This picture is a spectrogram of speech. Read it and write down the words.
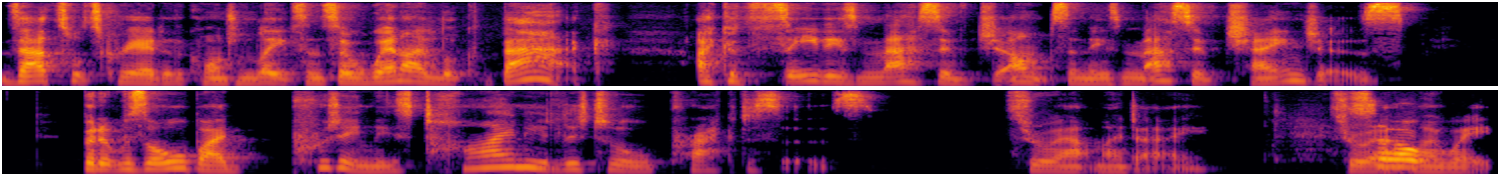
That's what's created the quantum leaps. And so when I look back, I could see these massive jumps and these massive changes. But it was all by putting these tiny little practices throughout my day, throughout so, my week.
